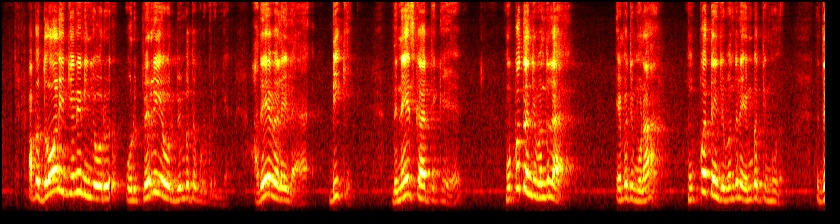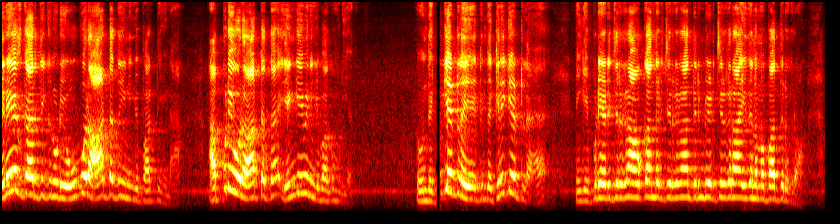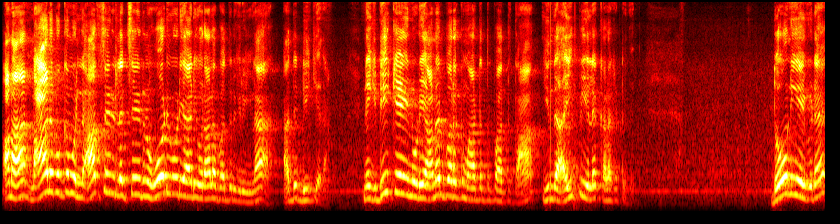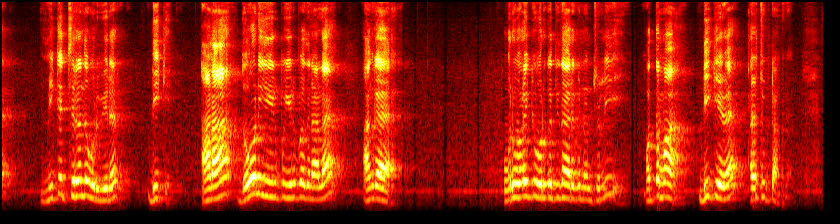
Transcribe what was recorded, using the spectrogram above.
அப்போ தோனிக்குன்னு நீங்கள் ஒரு ஒரு பெரிய ஒரு பிம்பத்தை கொடுக்குறீங்க. அதே வேளையில் டிகே தினேஷ் கார்த்திக்கு முப்பத்தஞ்சு பந்தில் எண்பத்தி மூணா? முப்பத்தஞ்சு பந்தில் எண்பத்தி மூணு. தினேஷ் கார்த்திக்கினுடைய ஒவ்வொரு ஆட்டத்தையும் நீங்கள் பார்த்தீங்கன்னா அப்படி ஒரு ஆட்டத்தை எங்கேயுமே நீங்கள் பார்க்க முடியாது. இந்த கிரிக்கெட்டில் இந்த கிரிக்கெட்டில் நீங்கள் இப்படி அடிச்சிருக்கிறான் உட்காந்து அடிச்சிருக்கிறான் திரும்பி அடிச்சிருக்கிறான் இதை நம்ம பார்த்துருக்குறோம். ஆனால் நாலு பக்கமும் இல்லை ஆஃப் சைடு லெக் சைடுன்னு ஓடி ஓடி ஆடி ஒரு ஆளை பார்த்துருக்கிறீங்களா? அது டிகே தான். இன்றைக்கி டிகேயினுடைய அனல் பறக்கும் ஆட்டத்தை பார்த்து தான் இந்த ஐபிஎல்லை களைகட்டுது தோனியை விட மிகச்சிறந்த ஒரு வீரர் டிகே ஆனால் தோனி இருப்பு இருப்பதனால அங்கே ஒரு வரைக்கும் ஒரு கத்தி தான் இருக்கணும்னு சொல்லி மொத்தமாக டிகேவை அழிச்சு விட்டாங்க.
